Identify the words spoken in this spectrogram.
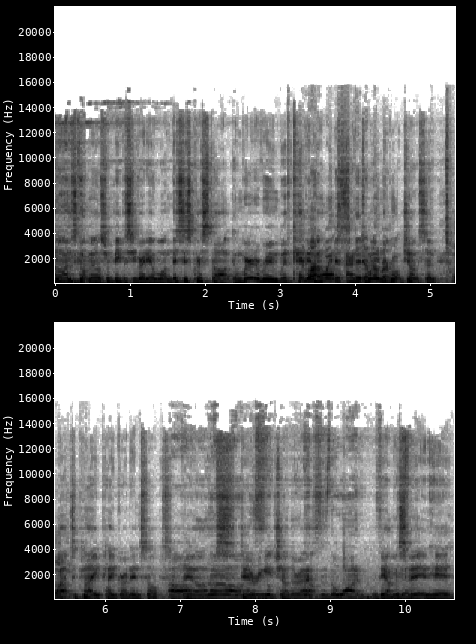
Hello, I'm Scott Mills from BBC Radio 1. This is Chris Stark, and we're in a room with Kevin By the way, Hart and Dwayne The Rock Johnson 20. about to play Playground Insults. Oh, they are no, staring this- each other out. This is the one. The atmosphere in here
